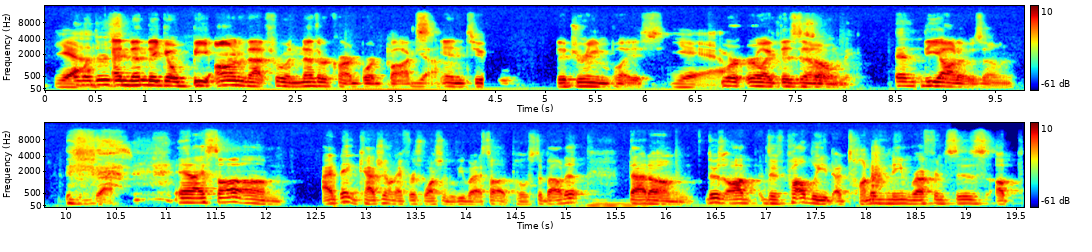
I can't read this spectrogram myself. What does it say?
yeah. Oh, and then they go beyond that through another cardboard box Yeah. into the dream place, yeah. or, or like the the zone, zone and the auto zone. Yes. and I saw um I didn't catch it when I first watched the movie, but I saw a post about it. That um there's ob- there's probably a ton of name references up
